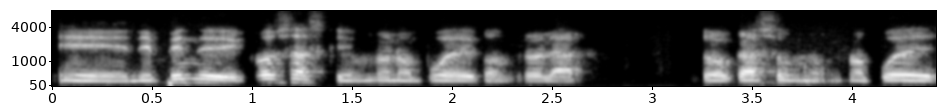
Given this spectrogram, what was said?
eh, depende de cosas que uno no puede controlar. En todo caso, uno, uno puede,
